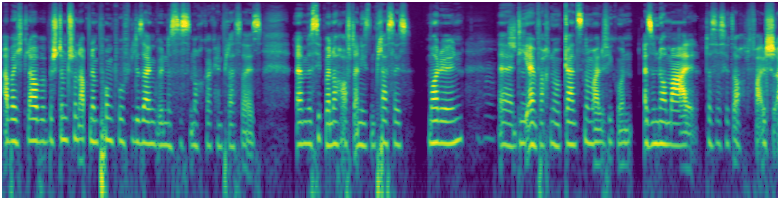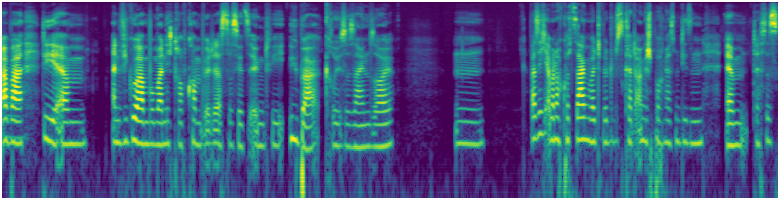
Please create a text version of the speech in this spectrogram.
Aber ich glaube bestimmt schon ab einem Punkt, wo viele sagen würden, das ist noch gar kein Plus-Size. Ähm, das sieht man auch oft an diesen Plus-Size-Modeln, mhm, äh, die einfach nur ganz normale Figuren, also normal, das ist jetzt auch falsch, aber die ähm, eine Figur haben, wo man nicht drauf kommen würde, dass das jetzt irgendwie Übergröße sein soll. Mhm. Was ich aber noch kurz sagen wollte, weil du das gerade angesprochen hast mit diesen, ähm, dass es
